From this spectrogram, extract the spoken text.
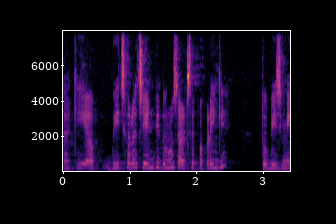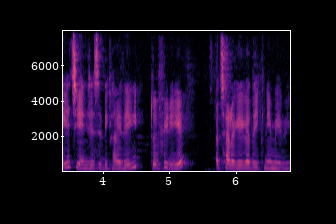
ताकि आप बीच वाला चेन भी दोनों साइड से पकड़ेंगे तो बीच में ये चेन जैसे दिखाई देगी तो फिर ये अच्छा लगेगा देखने में भी।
